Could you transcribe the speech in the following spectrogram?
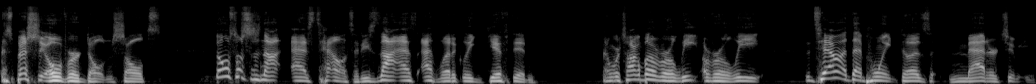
especially over Dalton Schultz, Dalton Schultz is not as talented. He's not as athletically gifted and we're talking about over elite over elite, the talent at that point does matter to me.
